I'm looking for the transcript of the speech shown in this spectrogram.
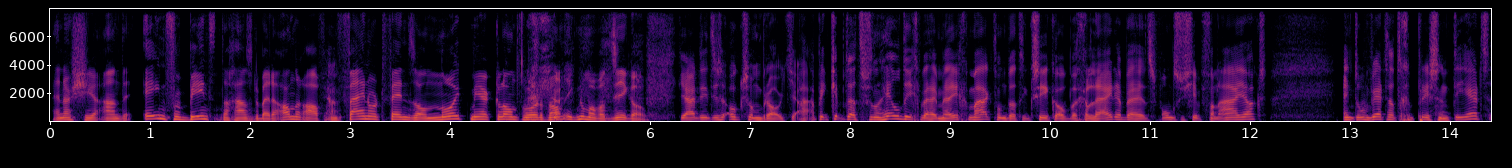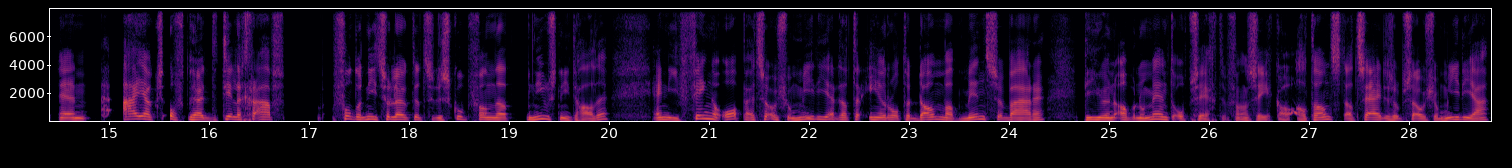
En als je je aan de een verbindt, dan gaan ze er bij de ander af. Een Feyenoord-fan zal nooit meer klant worden van, ik noem maar wat, Ziggo. Ja, dit is ook zo'n broodje aap. Ik heb dat van heel dichtbij meegemaakt, omdat ik Ziggo begeleide bij het sponsorship van Ajax. En toen werd dat gepresenteerd en Ajax, of de, de Telegraaf vond het niet zo leuk dat ze de scoop van dat nieuws niet hadden. En die vingen op uit social media dat er in Rotterdam wat mensen waren die hun abonnement opzegden van Ziggo. Althans, dat zeiden ze op social media.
